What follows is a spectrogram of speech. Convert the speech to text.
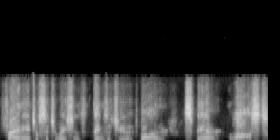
financial situations, things that you have bought or spent or lost.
